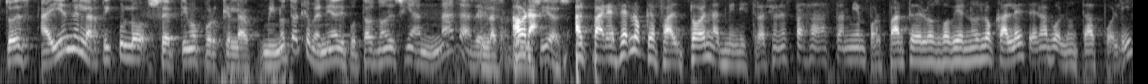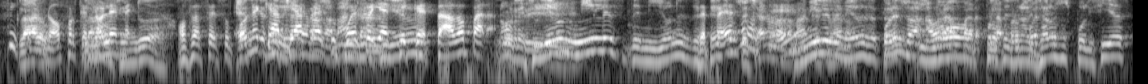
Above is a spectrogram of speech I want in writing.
Entonces, ahí en el artículo séptimo, porque la minuta que venía de diputados no decía nada de las Ahora, policías. al parecer lo que faltó en administraciones pasadas también por parte de los gobiernos locales era voluntad política, Claro, ¿no? Porque claro, no le... sin duda. O sea, se supone Es que que, se había presupuesto y etiquetado para... No, recibieron miles de millones de, De pesos. pesos, Se echaron a la ¿eh? manga, miles claro. de millones de Por pesos eso y ahora, no la profesionalizaron propuesta- sus policías,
